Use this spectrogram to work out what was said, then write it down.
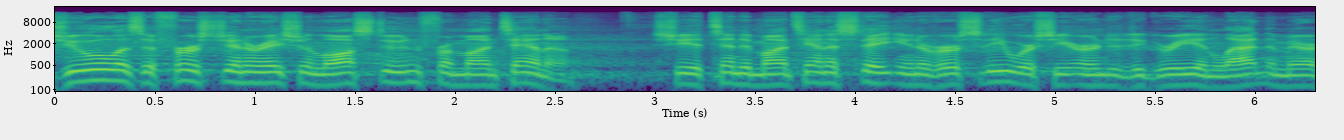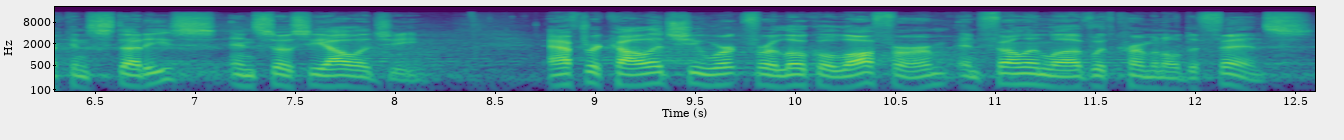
Jewel is a first generation law student from Montana. She attended Montana State University, where she earned a degree in Latin American Studies and Sociology. After college, she worked for a local law firm and fell in love with criminal defense.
